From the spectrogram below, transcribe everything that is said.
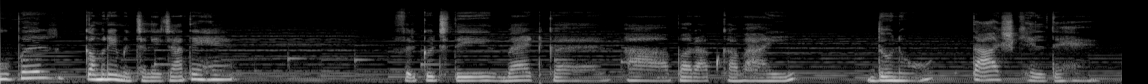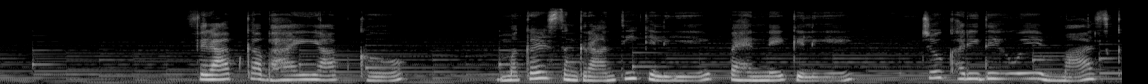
ऊपर कमरे में चले जाते हैं। फिर कुछ देर बैठकर आप और आपका भाई दोनों ताश खेलते हैं। फिर आपका भाई आपको मकर संक्रांति के लिए पहनने के लिए जो खरीदे हुए मास्क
